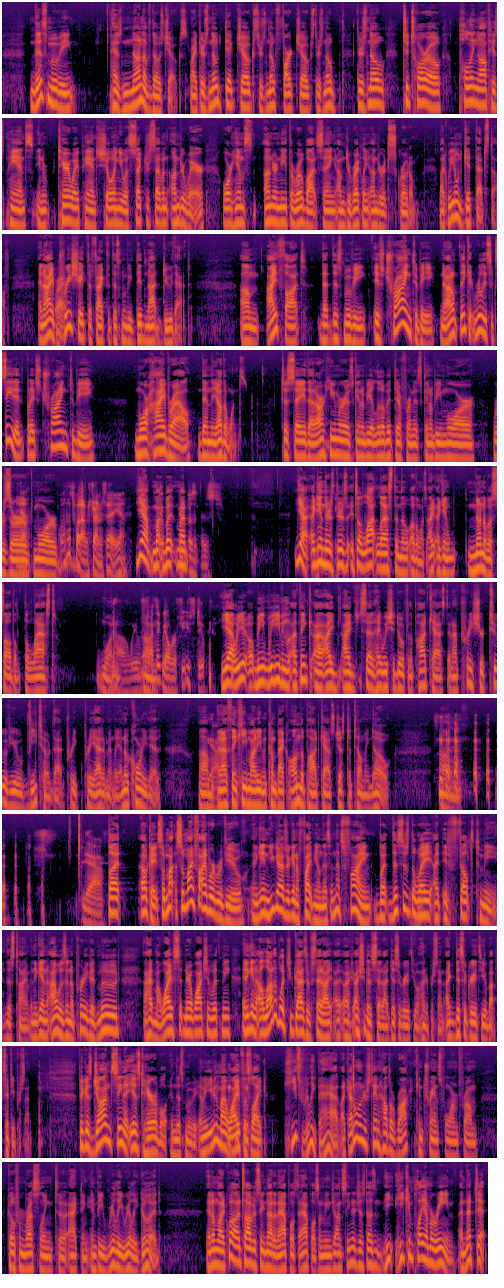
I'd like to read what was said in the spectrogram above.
This movie has none of those jokes, right? There's no dick jokes, there's no fart jokes, there's no there's no Turturro pulling off his pants in tearaway pants showing you a sector 7 underwear or him underneath the robot saying I'm directly under its scrotum. Like we don't get that stuff. And I Right. appreciate the fact that this movie did not do that. Um, I thought that this movie is trying to be, now I don't think it really succeeded, but it's trying to be more highbrow than the other ones. To say that our humor is going to be a little bit different, it's going to be more reserved, more. well, that's what I was trying to say. Yeah. Yeah, my, It- but my, as yeah, again, there's, there's, it's a lot less than the other ones. I, again, none of us saw the, the last one. No, we. I Um, think we all refused to. Yeah, we we we even I think uh, I I said hey we should do it for the podcast and I'm pretty sure two of you vetoed that pretty pretty adamantly. I know Corny did, um, Yeah. and I think he might even come back on the podcast just to tell me no. Um, Yeah. but okay, so my so my five word review, and again, you guys are going to fight me on this, and that's fine. But this is the way I, it felt to me this time. And again, I was in a pretty good mood. I had my wife sitting there watching with me. And again, a lot of what you guys have said, I I, I should have said I disagree with you 100. percent I disagree with you about 50 percent because John Cena is terrible in this movie. I mean, even my wife was like, "He's really bad." Like, I don't understand how The Rock can transform from go from wrestling to acting and be really, really good. And I'm like, well, it's obviously not an apples to apples. I mean, John Cena just doesn't. He he can play a marine, and that's it.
